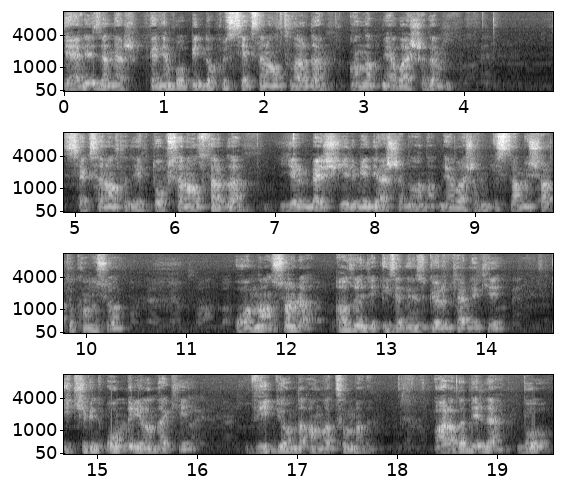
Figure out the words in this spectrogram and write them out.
Değerli izleyenler, benim bu 1986'larda anlatmaya başladım. 86 değil, 96'larda 25-27 yaşlarında anlatmaya başladım İslam'ın şartı konusu. Ondan sonra az önce izlediğiniz görüntülerdeki 2011 yılındaki videomda anlatılmadı. Arada bir de bu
